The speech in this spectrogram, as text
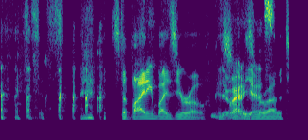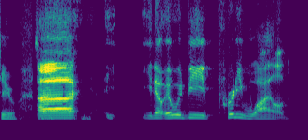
it's, it's- it's dividing by zero because Right, zero yes. out of two. So, Uh, you know, it would be pretty wild.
